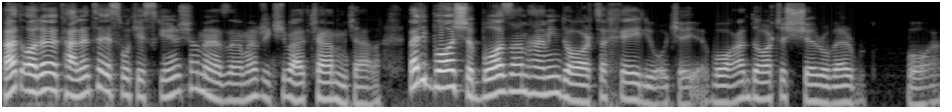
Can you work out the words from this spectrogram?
بعد آره talent Smoke Screen ش هم به نظر من ریکی باید کم می‌کردم ولی باشه بازم همین dart خیلی okay ه. واقعا dart شرور بود. واقعا.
